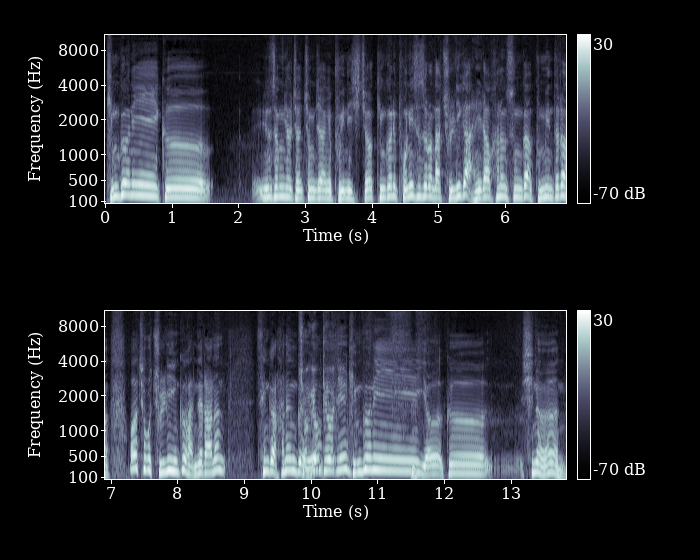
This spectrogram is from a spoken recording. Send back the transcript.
김건희 그 윤석열 전 총장의 부인이시죠. 김건희 본인 스스로 나 줄리가 아니라고 하는 순간 국민들은 어 저거 줄리인 것 같네라는 생각을 하는 거예요. 조경태 의원님. 김건희 여, 그 씨는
